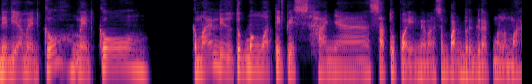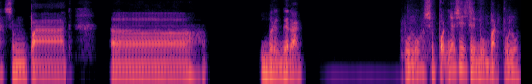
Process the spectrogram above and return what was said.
Ini dia Medco. Medco kemarin ditutup menguat tipis hanya satu poin. Memang sempat bergerak melemah, sempat uh, bergerak 10, supportnya sih 1040.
